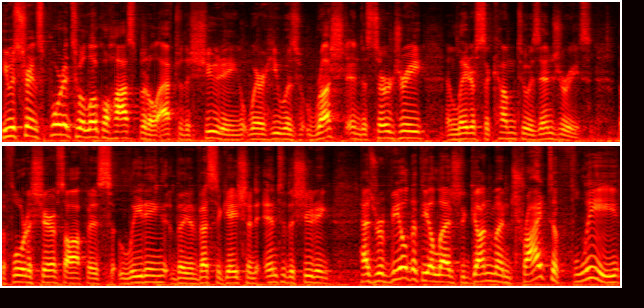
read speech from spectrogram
He was transported to a local hospital after the shooting, where he was rushed into surgery and later succumbed to his injuries. The Florida Sheriff's Office, leading the investigation into the shooting, has revealed that the alleged gunman tried to flee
